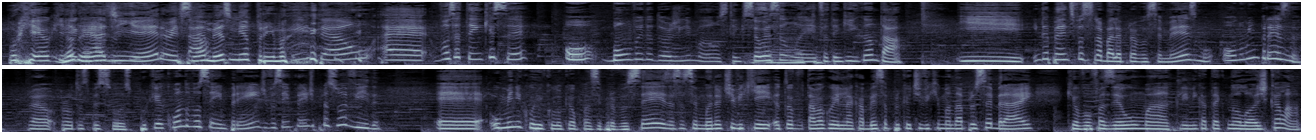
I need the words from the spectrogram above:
porque eu queria ganhar dinheiro e Você tal. é mesmo minha prima. Então, é, você tem que ser o bom vendedor de limão, você tem que ser o Exato. excelente, você tem que encantar. E independente se você trabalha para você mesmo ou numa empresa para outras pessoas, porque quando você empreende, você empreende para sua vida. É, o mini currículo que eu passei para vocês, essa semana eu tive que. Eu tô- tava com ele na cabeça porque eu tive que mandar pro Sebrae, que eu vou fazer uma clínica tecnológica lá.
